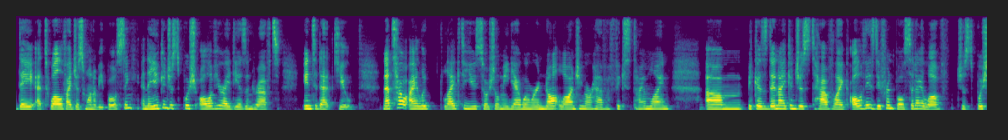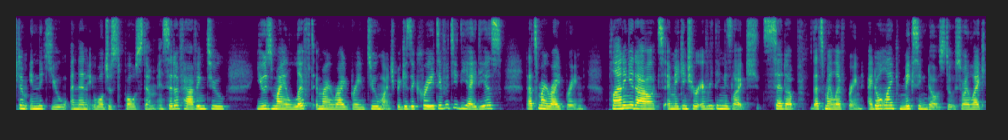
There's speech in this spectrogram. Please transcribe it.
day at 12, I just want to be posting. And then you can just push all of your ideas and drafts into that queue. That's how I look, like to use social media when we're not launching or have a fixed timeline. Um, because then I can just have like all of these different posts that I love, just push them in the queue and then it will just post them instead of having to use my left and my right brain too much because the creativity, the ideas, that's my right brain. Planning it out and making sure everything is like set up, that's my left brain. I don't like mixing those two. So I like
